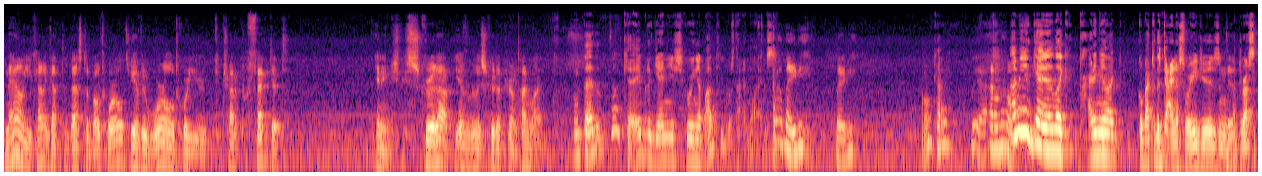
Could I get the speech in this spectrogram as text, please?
Now you kind of got the best of both worlds. You have a world where you can try to perfect it, and if you screw it up, you haven't really screwed up your own timeline. Well, That's okay, but again, you're screwing up other people's timelines. Well, maybe, maybe. Okay. Yeah, I don't know. I mean, again, like part of me like go back to the dinosaur ages and Yeah. Jurassic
